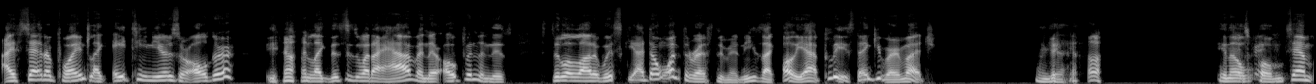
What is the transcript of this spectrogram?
I set a point like 18 years or older, you know, and like this is what I have, and they're open, and there's still a lot of whiskey. I don't want the rest of it. And he's like, "Oh yeah, please, thank you very much." Yeah. you know, um, Sam.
